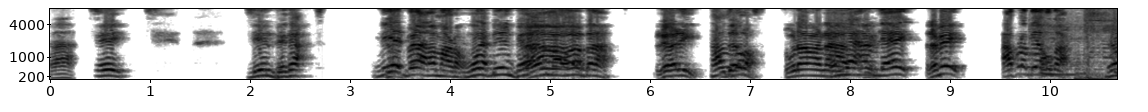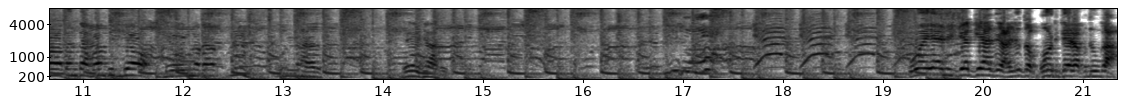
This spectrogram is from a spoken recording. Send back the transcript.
હા. એ બેન ભેગા. બેન ભેળા રમાડો. હોય બેન ભેગા બા. રેડી. થોડાવાના આમ લે રમે. આપણો બે ઊભા. જો તંતા શાંતિ જો બે ઉઈ નકા જા તો ફોન કે રખ દુગા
